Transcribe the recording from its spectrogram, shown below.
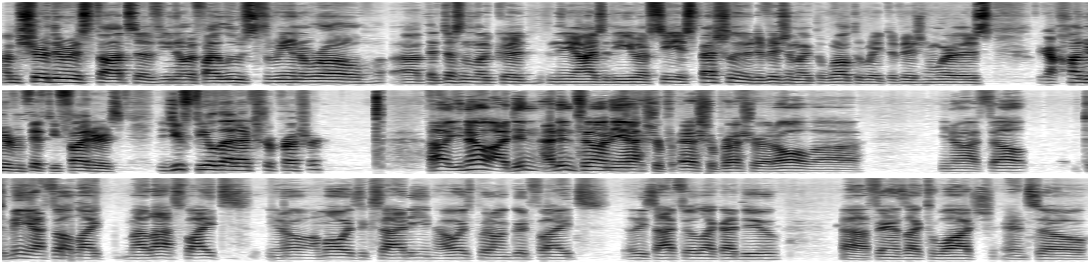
I'm sure there was thoughts of, you know, if I lose three in a row, uh, that doesn't look good in the eyes of the UFC, especially in a division like the welterweight division where there's like 150 fighters. Did you feel that extra pressure? Uh, you know, I didn't. I didn't feel any extra extra pressure at all. Uh, you know, I felt to me, I felt like my last fights. You know, I'm always exciting. I always put on good fights. At least I feel like I do. Uh, fans like to watch, and so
